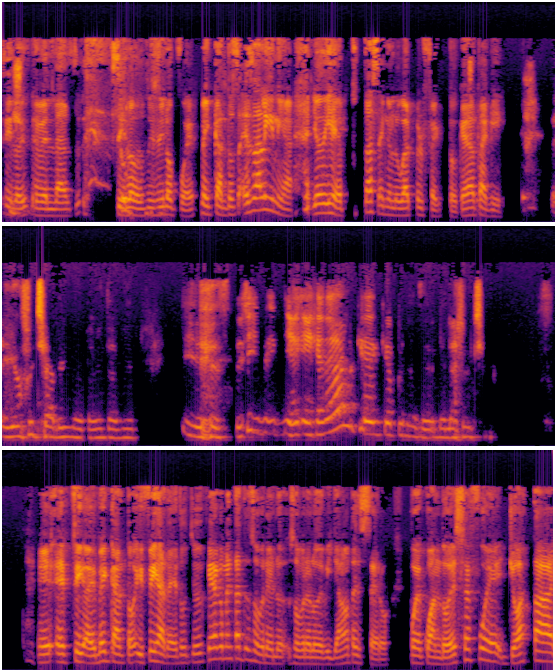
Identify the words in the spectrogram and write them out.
Sí, lo, de verdad, sí lo, sí lo fue. Me encantó esa línea. Yo dije, estás en el lugar perfecto, quédate aquí. Me dio mucha risa también. también. Y este, sí, en general, ¿qué, qué opinas de, la lucha? Eh, eh, sí, a mí me encantó. Y fíjate, yo quería comentarte sobre lo, sobre lo de Villano Tercero. Pues cuando él se fue, yo hasta,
